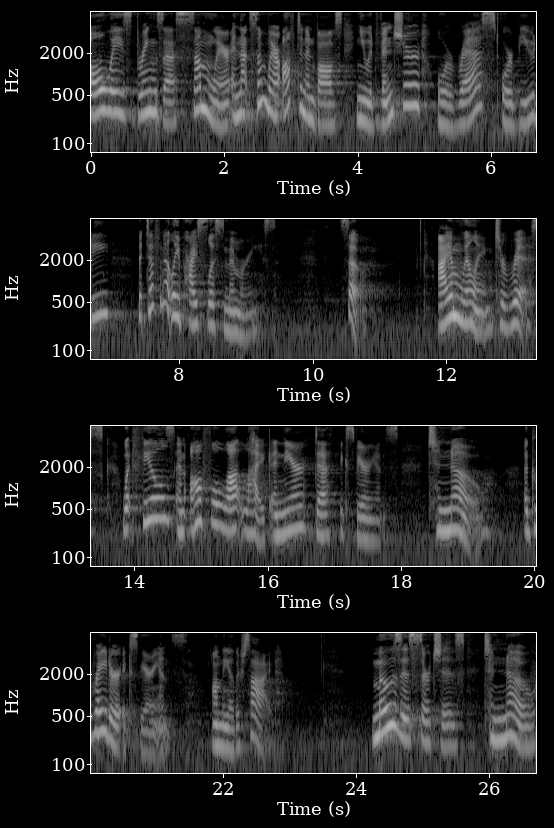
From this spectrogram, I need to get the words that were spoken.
always brings us somewhere, and that somewhere often involves new adventure or rest or beauty but definitely priceless memories. So, I am willing to risk what feels an awful lot like a near death experience to know a greater experience on the other side. Moses searches to know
